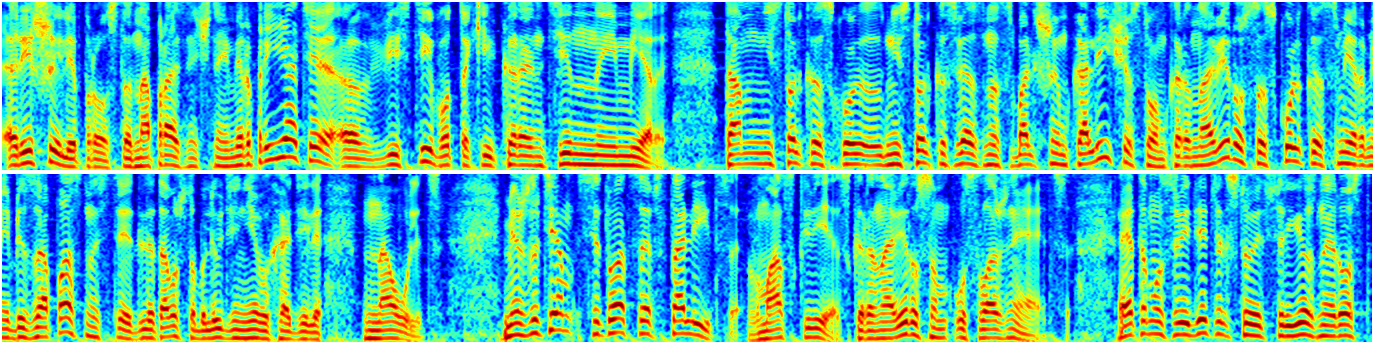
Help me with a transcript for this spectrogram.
решили просто на праздничные мероприятия мероприятие э, ввести вот такие карантинные меры. Там не столько, не столько связано с большим количеством коронавируса, сколько с мерами безопасности для того, чтобы люди не выходили на улицы. Между тем, ситуация в столице, в Москве, с коронавирусом усложняется. Этому свидетельствует серьезный рост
